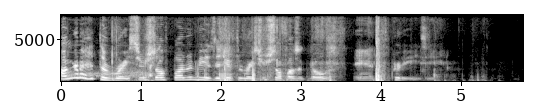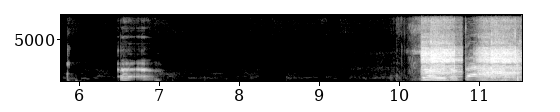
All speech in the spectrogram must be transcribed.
I'm gonna hit the race yourself button because then you have to race yourself as it goes, and it's pretty easy. Uh oh. Sorry about that.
